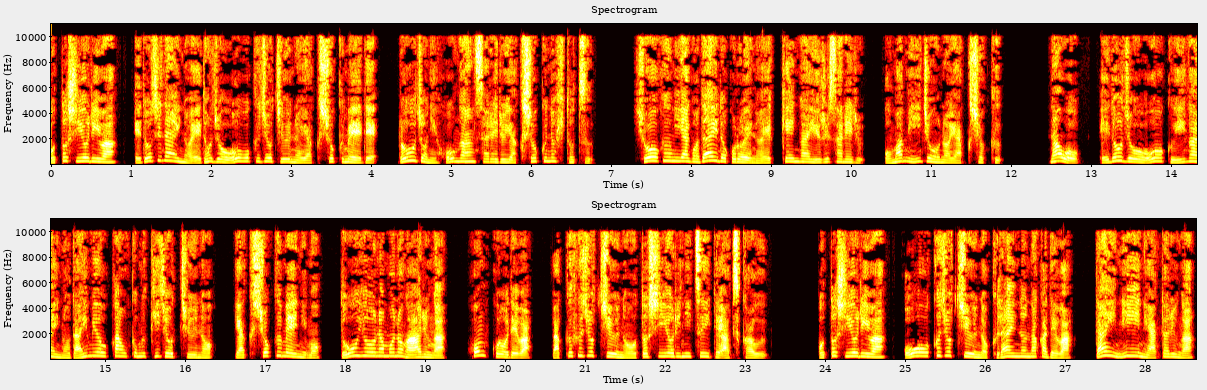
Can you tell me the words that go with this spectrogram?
お年寄りは、江戸時代の江戸城大奥女中の役職名で、老女に包含される役職の一つ。将軍や五代所への越見が許される、おまみ以上の役職。なお、江戸城大奥以外の大名家奥向き女中の役職名にも同様のものがあるが、本校では幕府女中のお年寄りについて扱う。お年寄りは大奥女中の位の中では第2位にあたるが、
